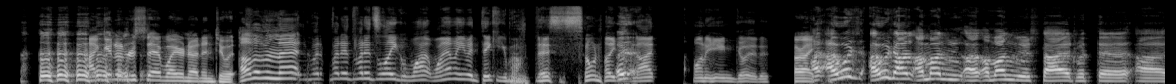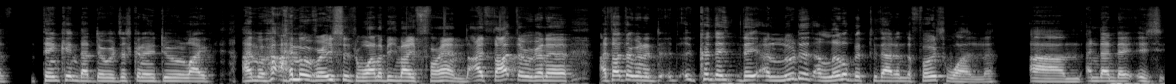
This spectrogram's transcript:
I can understand why you're not into it. Other than that, but but, it, but it's like why why am I even thinking about this it's so like I- not funny and good all right. I, I was I was on I'm on uh, I'm on your side with the uh thinking that they were just gonna do like I'm a I'm a racist wanna be my friend. I thought they were gonna I thought they were gonna because they they alluded a little bit to that in the first one. Um, and then they is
